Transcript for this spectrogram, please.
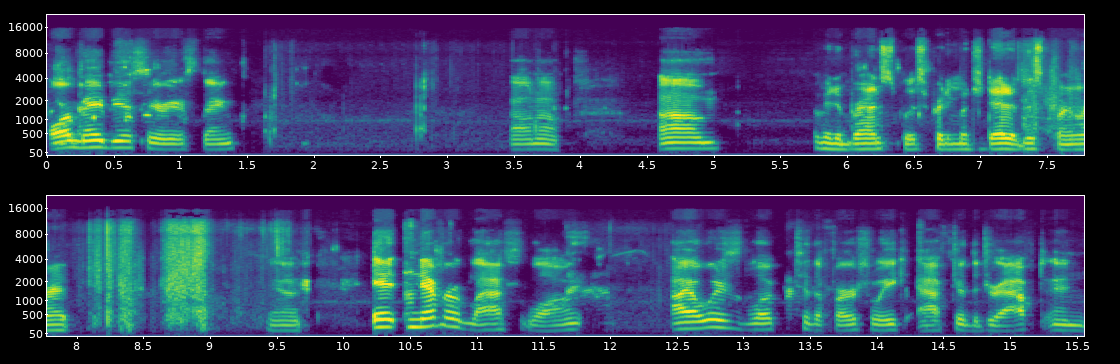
or maybe a serious thing. I don't know. Um, I mean, the brand split's pretty much dead at this point, right? Yeah. It never lasts long. I always look to the first week after the draft, and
